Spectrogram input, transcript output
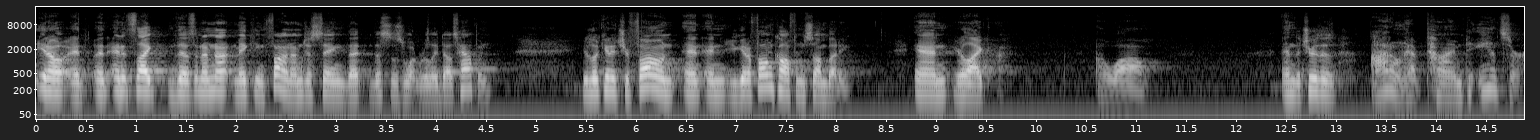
you know, and, and it's like this, and I'm not making fun, I'm just saying that this is what really does happen. You're looking at your phone and, and you get a phone call from somebody, and you're like, oh, wow. And the truth is, I don't have time to answer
